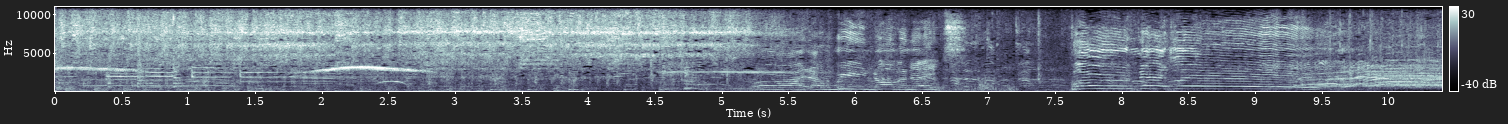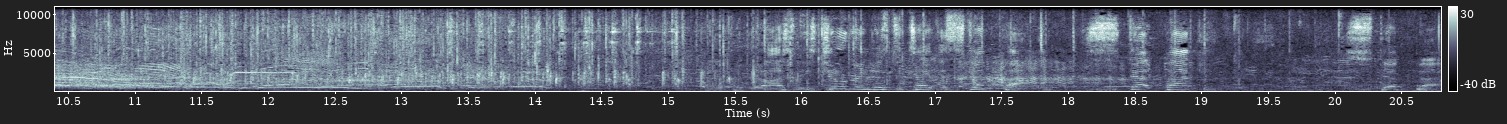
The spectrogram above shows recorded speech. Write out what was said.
All right, and we nominate Bo Nedley! If I could ask these children just to take a step back, step back, step back.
